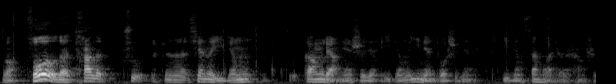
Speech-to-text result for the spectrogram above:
是吧？所有的它的注，呃，现在已经刚两年时间，已经一年多时间，已经三款车上市。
